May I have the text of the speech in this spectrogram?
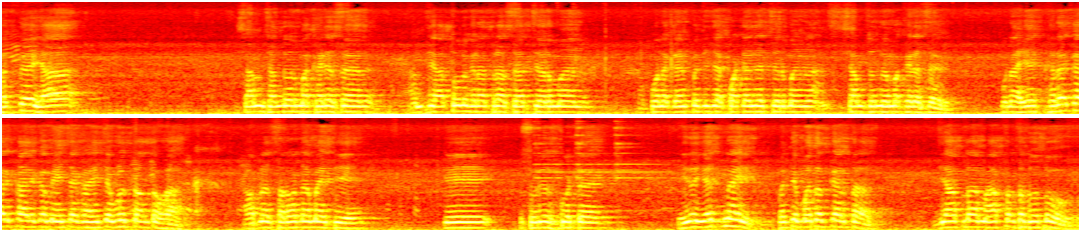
फक्त ह्या श्याम चांदोर माखाऱ्या सर आमचे अतुल गरात्रा सर चेअरमन पुन्हा गणपतीच्या कोट्यांचा चेअरमन श्यामचंद्र माखाऱ्या सर. पुन्हा हे खरं काय कार्यक्रम ह्याच्या ह्याच्यामुळेच चालतो हा. आपल्या सर्वांना माहिती आहे की सुरेश कोटक इथं येत नाहीत पण ते मदत करतात. जे आपला महाप्रसाद होतो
